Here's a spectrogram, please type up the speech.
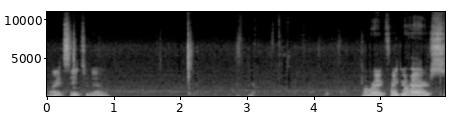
All right, Saints are down. All right, Franco Harris.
